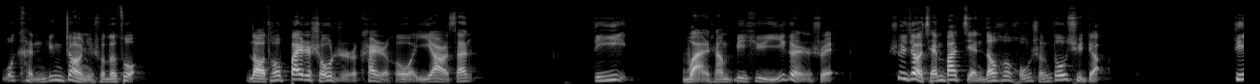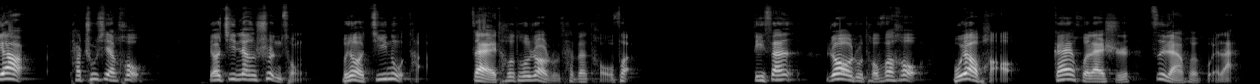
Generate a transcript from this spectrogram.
我肯定照你说的做。”老头掰着手指开始和我一二三：第一，晚上必须一个人睡，睡觉前把剪刀和红绳都去掉；第二，他出现后。要尽量顺从，不要激怒他，再偷偷绕住他的头发。第三，绕住头发后不要跑，该回来时自然会回来。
